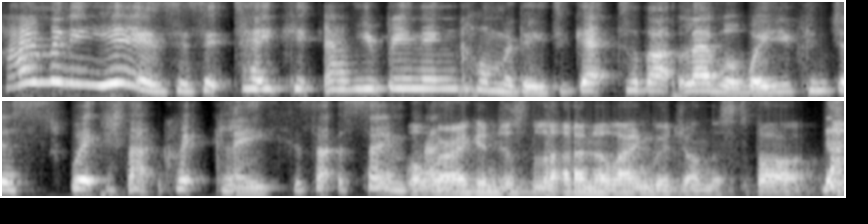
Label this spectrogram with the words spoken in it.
How many years has it taken? Have you been in comedy to get to that level where you can just switch that quickly? Because that's so impressive. Well, where I can just learn a language on the spot. no.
